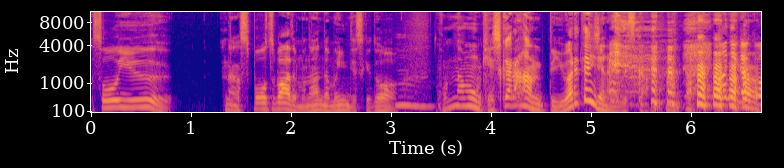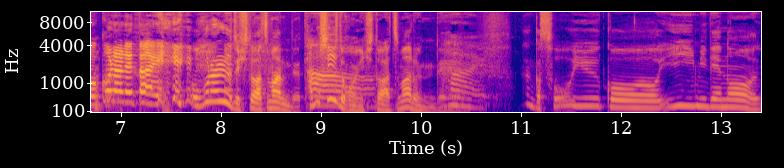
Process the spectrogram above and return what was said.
そういうなんかスポーツバーでも何でもいいんですけど、うん、こんなもんけしからんって言われたいじゃないですか。とにかく怒られたい 怒られると人集まるんで楽しいところに人集まるんで。なんかそういうこういい意味での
